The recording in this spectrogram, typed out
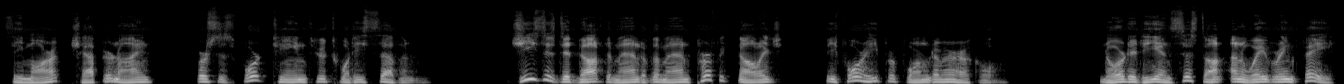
See Mark chapter 9, verses 14 through 27. Jesus did not demand of the man perfect knowledge before he performed a miracle, nor did he insist on unwavering faith.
